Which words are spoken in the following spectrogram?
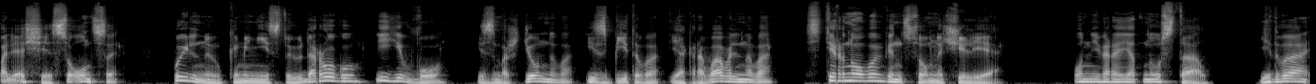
палящее солнце, пыльную каменистую дорогу и его, изможденного, избитого и окровавленного, с терновым венцом на челе. Он невероятно устал, едва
